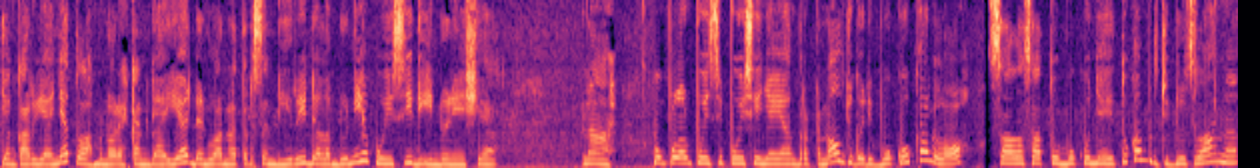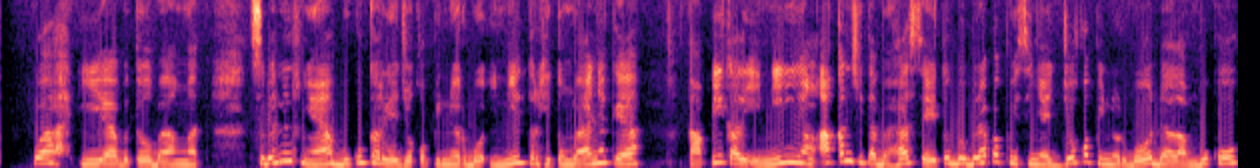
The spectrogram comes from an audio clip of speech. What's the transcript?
yang karyanya telah menorehkan gaya dan warna tersendiri dalam dunia puisi di Indonesia. Nah, kumpulan puisi-puisinya yang terkenal juga dibukukan loh. Salah satu bukunya itu kan berjudul Celana. Wah, iya betul banget. Sebenarnya buku karya Joko Pinurbo ini terhitung banyak ya. Tapi kali ini yang akan kita bahas yaitu beberapa puisinya Joko Pinurbo dalam buku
